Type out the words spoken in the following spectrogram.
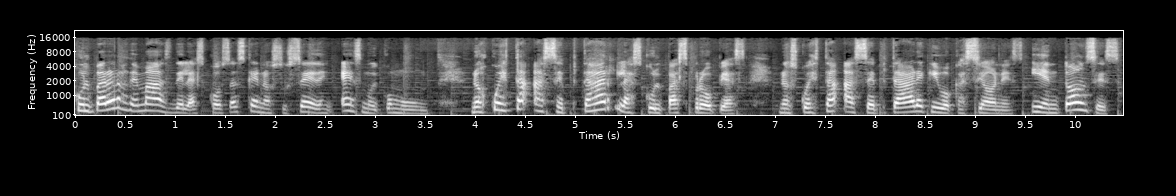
Culpar a los demás de las cosas que nos suceden es muy común. Nos cuesta aceptar las culpas propias, nos cuesta aceptar equivocaciones y entonces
